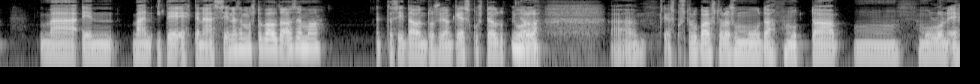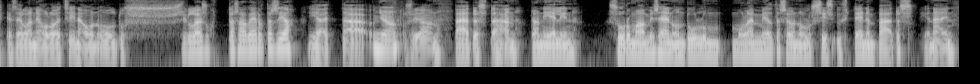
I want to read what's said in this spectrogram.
mä en, mä en itse ehkä näe siinä semmoista valta-asemaa, että siitä on tosiaan keskusteltu tuolla ää, keskustelupalstoilla sun muuta, mutta mm, mulla on ehkä sellainen olo, että siinä on oltu sillä suht tasavertaisia ja että Joo. tosiaan päätös tähän Danielin surmaamiseen on tullut molemmilta. Se on ollut siis yhteinen päätös ja näin.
